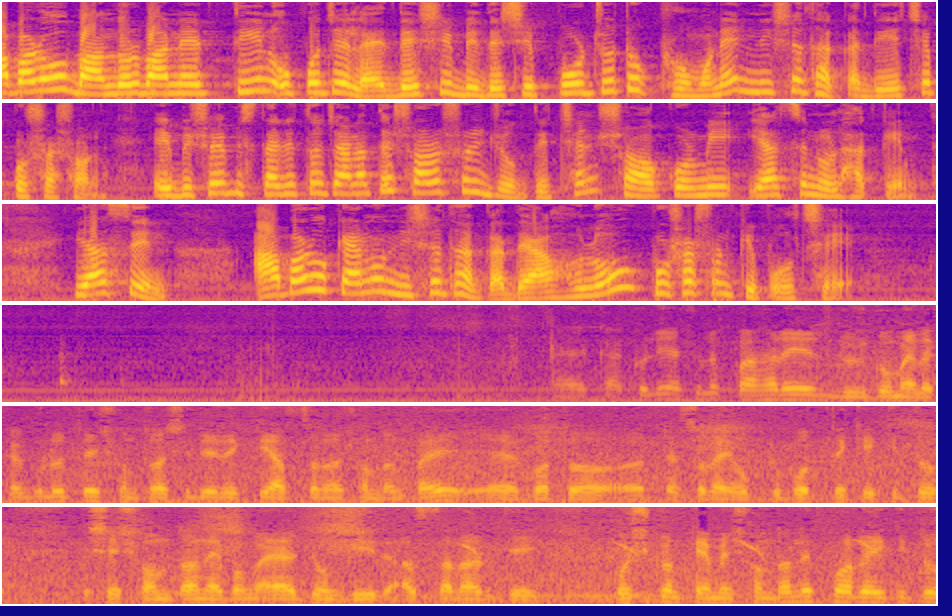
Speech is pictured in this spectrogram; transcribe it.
আবারও বান্দরবানের তিন উপজেলায় দেশি বিদেশি পর্যটক ভ্রমণে নিষেধাজ্ঞা দিয়েছে প্রশাসন। এ বিষয়ে বিস্তারিত জানাতে সরাসরি যোগ দিচ্ছেন সহকর্মী ইয়াসিনুল হাকিম। ইয়াসিন, আবারও কেন নিষেধাজ্ঞা দেয়া হলো? প্রশাসন কি বলছে? কাকলি আসলে পাহাড়ের দুর্গম এলাকাগুলোতে সন্ত্রাসীদের একটি আস্তানার সন্ধান পায় গত তেসরাই অক্টোবর থেকে কিন্তু সে সন্ধান এবং জঙ্গির আস্তানার যে প্রশিক্ষণ ক্যাম্পের সন্ধানের পরে কিন্তু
